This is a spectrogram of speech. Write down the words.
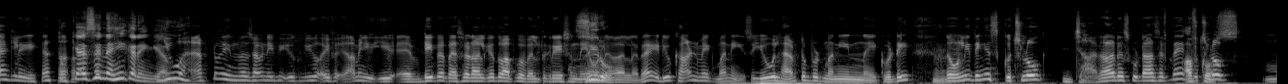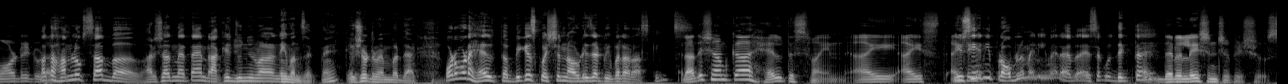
actually कैसे नहीं करेंगे you have to invest I mean if you I mean F D पे पैसे डाल के तो आपको वेल्थ क्रिएशन नहीं होने वाला right you can't make money so you will have to put money in equity the only thing is कुछ लोग ज़्यादा रिस्क उठा सकते हैं कुछ लोग मॉडरेट मतलब हम लोग सब हर्षद मेहता एंड राकेश झुंझुनवाला नहीं बन सकते हैं। You should remember that what about health the biggest question nowadays that people are asking Radheshyam का health is fine I I you see any problem anywhere ऐसा कुछ दिखता है? The relationship issues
